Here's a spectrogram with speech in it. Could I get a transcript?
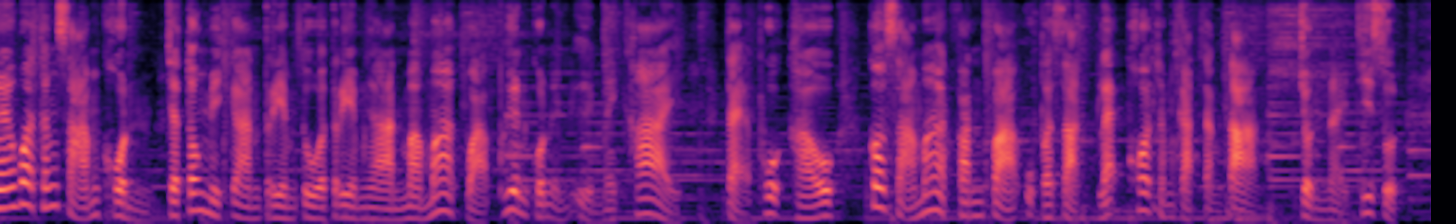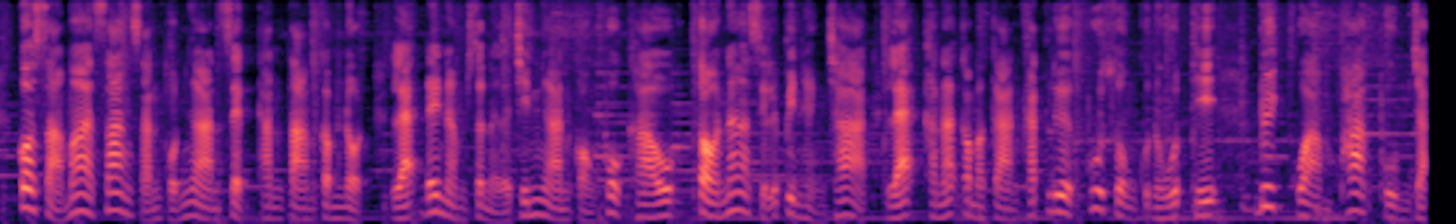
ม้ว่าทั้ง 3 คนจะต้องมีการเตรียมตัวเตรียมงานมามากกว่าเพื่อนคนอื่น ๆ ในค่าย แต่พวกเขาก็สามารถฟันฝ่าอุปสรรคและข้อจำกัดต่างๆ จนในที่สุดก็สามารถสร้างสรรค์ผลงานเสร็จทันตามกำหนด และได้นำเสนอชิ้นงานของพวกเขา ต่อหน้าศิลปินแห่งชาติ และคณะกรรมการคัดเลือกผู้ทรงคุณวุฒิด้วยความภาคภูมิใจ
